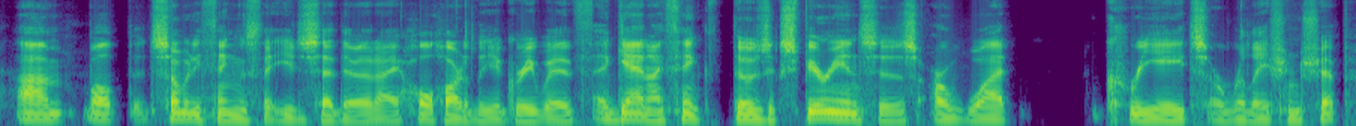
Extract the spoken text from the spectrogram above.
Um, well, so many things that you just said there that I wholeheartedly agree with. Again, I think those experiences are what creates a relationship.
